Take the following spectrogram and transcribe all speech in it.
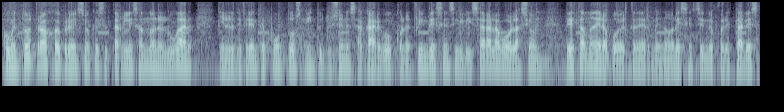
comentó el trabajo de prevención que se está realizando en el lugar y en los diferentes puntos e instituciones a cargo con el fin de sensibilizar a la población, de esta manera poder tener menores incendios forestales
